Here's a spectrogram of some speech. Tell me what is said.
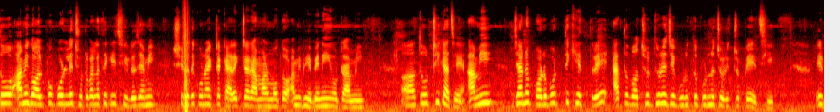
তো আমি গল্প পড়লে ছোটোবেলা থেকেই ছিল যে আমি সেটাতে কোনো একটা ক্যারেক্টার আমার মতো আমি ভেবে নিই ওটা আমি তো ঠিক আছে, আমি যেন পরবর্তী ক্ষেত্রে এত বছর ধরে যে গুরুত্বপূর্ণ চরিত্র পেয়েছি, এর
